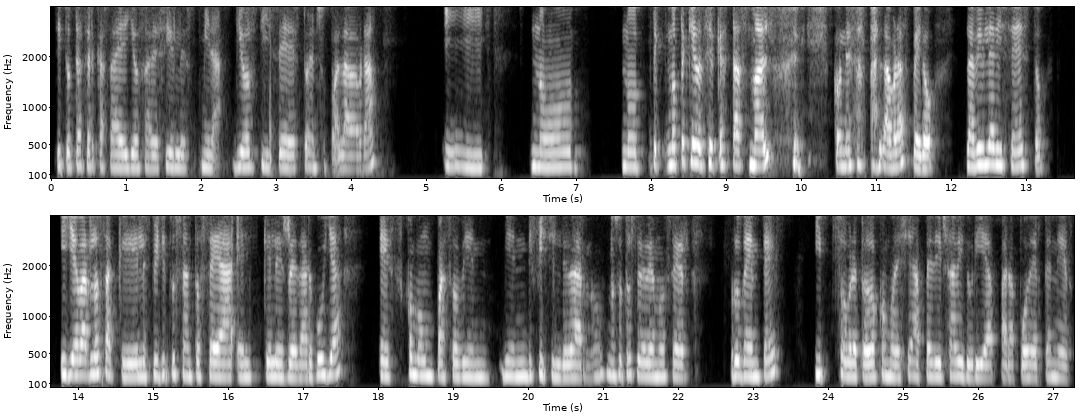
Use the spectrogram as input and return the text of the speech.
Si tú te acercas a ellos a decirles, mira, Dios dice esto en su palabra y no no te, quiero decir que estás mal con esas palabras, pero la Biblia dice esto y llevarlos a que el Espíritu Santo sea el que les redarguya es como un paso bien, bien difícil de dar, ¿no? Nosotros debemos ser prudentes y sobre todo, como decía, pedir sabiduría para poder tener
